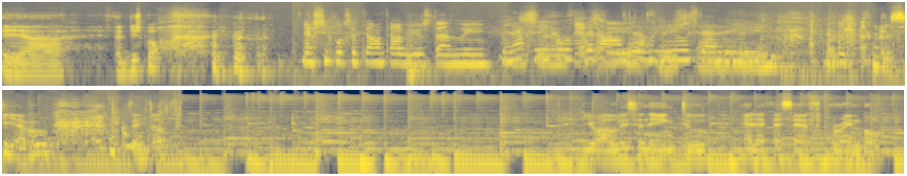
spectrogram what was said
et faites du sport. Merci pour cette interview, Stanley. Merci, pour cette interview, Stanley. Merci à vous. Vous êtes top. You are listening to LFSF Rainbow.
